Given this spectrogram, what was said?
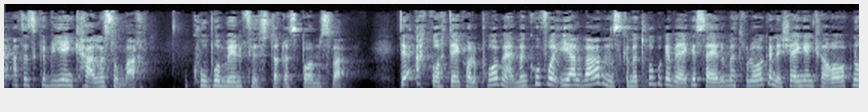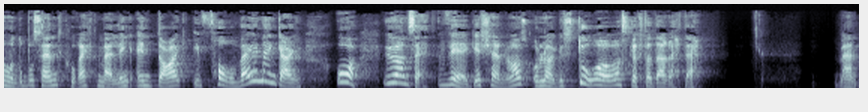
at det skal bli en kald sommer. Hvorpå min første respons var det er akkurat det jeg holder på med, men hvorfor i all verden skal vi tro på hva VG sier når meteorologene ikke engang klarer å oppnå 100% korrekt melding en dag i forveien engang? Og uansett, VG kjenner oss og lager store overskrifter deretter. Men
